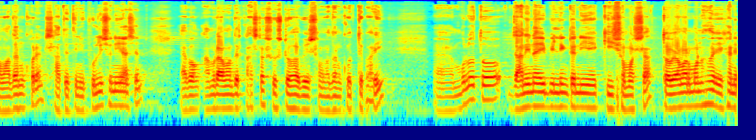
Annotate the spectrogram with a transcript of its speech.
সমাধান করেন, সাথে তিনি পুলিশও নিয়ে আসেন এবং আমরা আমাদের কাজটা সুষ্ঠুভাবে সমাধান করতে পারি। মূলত জানি না এই বিল্ডিংটা নিয়ে কী সমস্যা, তবে আমার মনে হয় এখানে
